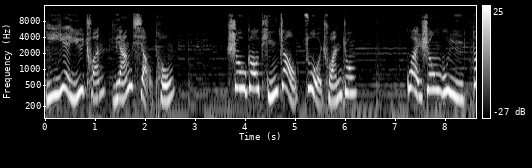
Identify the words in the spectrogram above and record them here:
一叶渔船两小童，收篙停棹坐船中。怪声无语都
